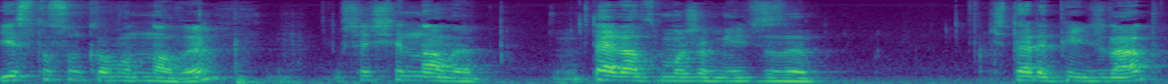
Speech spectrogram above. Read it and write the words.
jest stosunkowo nowy. W sensie nowy. Teraz może mieć z 4-5 lat,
